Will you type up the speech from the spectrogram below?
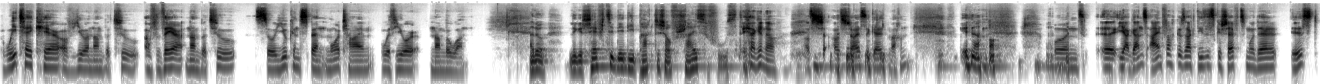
We take care of your number two, of their number two, so you can spend more time with your number one. Also eine Geschäftsidee, die praktisch auf Scheiße fußt. Ja, genau. Aus, aus Scheiße Geld machen. Genau. Und äh, ja, ganz einfach gesagt, dieses Geschäftsmodell ist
